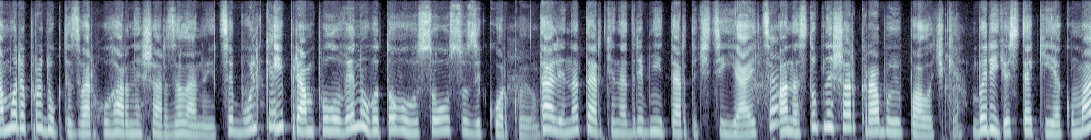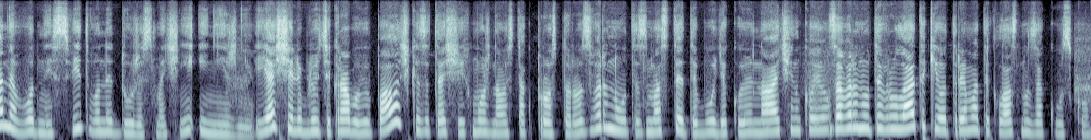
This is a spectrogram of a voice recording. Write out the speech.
На морепродукти зверху гарний шар зеленої цибульки і прям половину готового соусу з ікоркою. Далі натерті на дрібній терточці яйця, а наступний шар крабові палочки. Беріть ось такі, як у мене, водний світ. Вони дуже смачні і ніжні. Я ще люблю ці крабові палочки за те, що їх можна ось так просто розвернути, змастити будь-якою начинкою, завернути в рулетик і отримати класну закуску.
